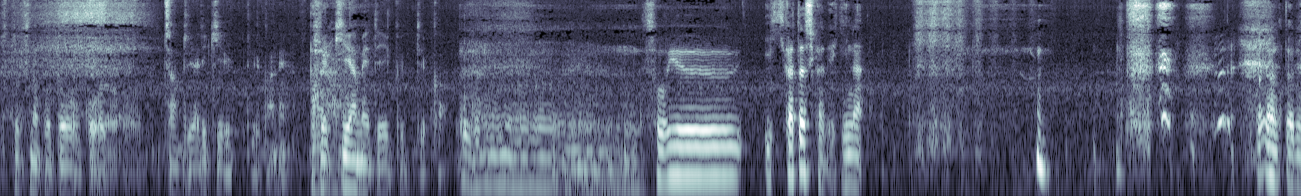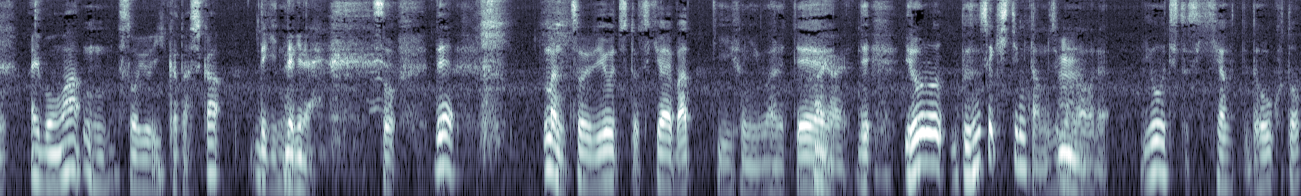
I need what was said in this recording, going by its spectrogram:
一つのことをこうちゃんとやりきるっていうかね。極めていくっていうか。うん。そういう生き方しかできない本当に。アイボンはうん。そういう言い方しかできない。できない。そう。でまあそういう幼稚と付き合えばっていうふうに言われて、はいはい。でいろいろ分析してみたの自分の中で、幼稚と付き合うってどういうこと、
